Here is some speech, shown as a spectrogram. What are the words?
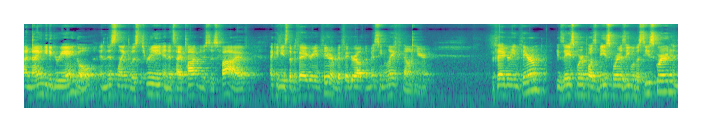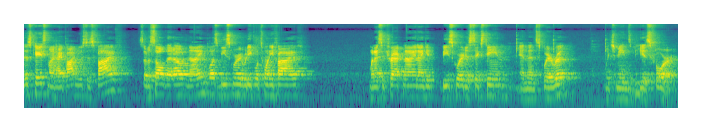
a 90 degree angle and this length was 3 and its hypotenuse is 5, I can use the Pythagorean theorem to figure out the missing length down here. Pythagorean theorem is a squared plus b squared is equal to c squared. In this case, my hypotenuse is 5. So to solve that out, 9 plus b squared would equal 25. When I subtract 9, I get b squared is 16, and then square root which means B is 4.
